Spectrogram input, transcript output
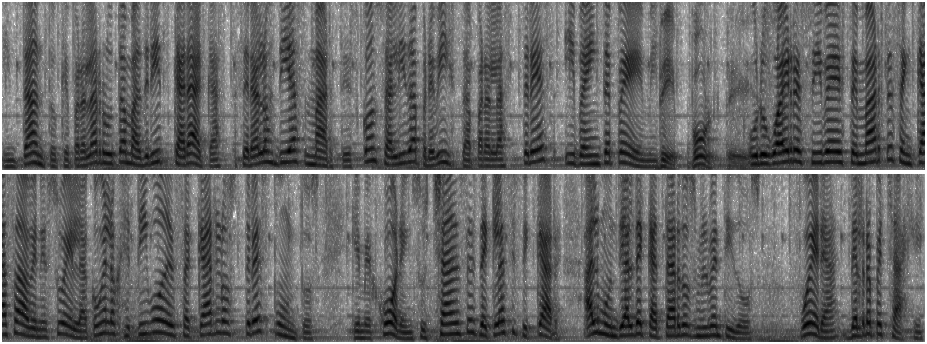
en tanto que para la ruta Madrid-Caracas será los días martes, con salida prevista para las 3 y 20 pm. Deportes. Uruguay recibe este martes en casa a Venezuela con el objetivo de sacar los tres puntos que mejoren sus chances de clasificar al Mundial de Qatar 2022 fuera del repechaje.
